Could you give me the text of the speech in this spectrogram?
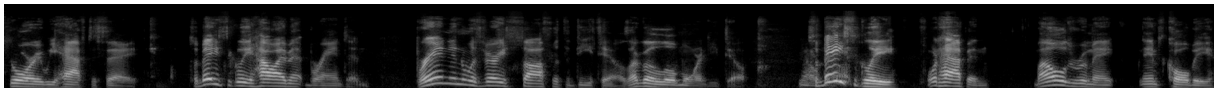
story we have to say. So basically, how I met Brandon. Brandon was very soft with the details. I'll go a little more in detail. No, So basically, what happened? My old roommate, name's Colby.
